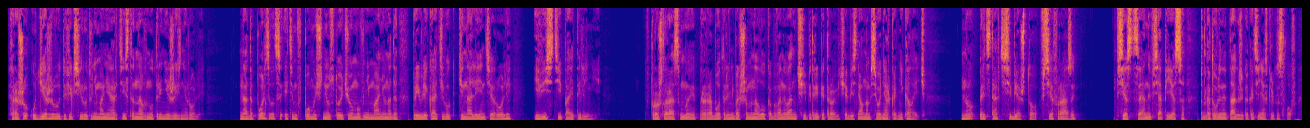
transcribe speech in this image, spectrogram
хорошо удерживают и фиксируют внимание артиста на внутренней жизни роли. Надо пользоваться этим в помощь неустойчивому вниманию, надо привлекать его к киноленте роли и вести по этой линии. В прошлый раз мы проработали небольшой монолог об Иване Ивановиче и Петре Петровиче, объяснял нам сегодня Аркадий Николаевич. Но представьте себе, что все фразы, все сцены, вся пьеса подготовлены так же, как эти несколько слов –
